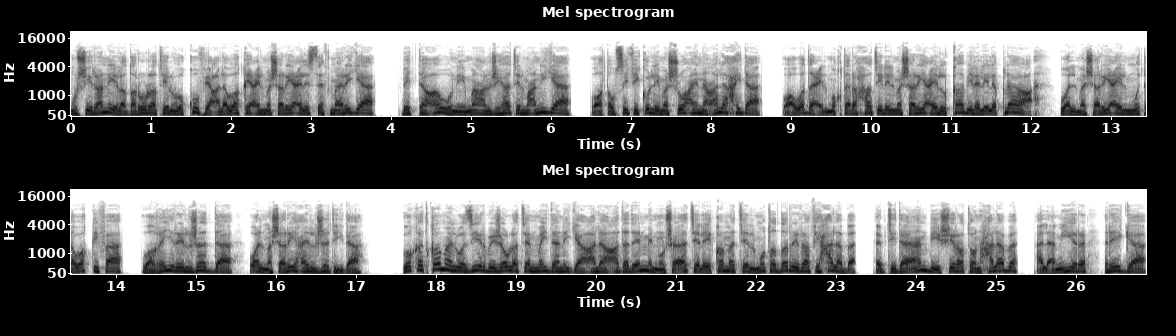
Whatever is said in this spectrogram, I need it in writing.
مشيرا إلى ضرورة الوقوف على واقع المشاريع الاستثمارية بالتعاون مع الجهات المعنية وتوصيف كل مشروع على حدة ووضع المقترحات للمشاريع القابلة للإقلاع والمشاريع المتوقفة وغير الجادة والمشاريع الجديدة. وقد قام الوزير بجولة ميدانية على عدد من منشآت الإقامة المتضررة في حلب ابتداء بشيرة حلب الأمير ريغا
